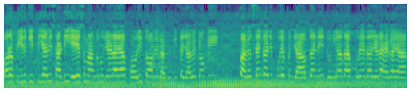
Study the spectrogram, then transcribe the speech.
ਔਰ ਅਪੀਲ ਕੀਤੀ ਆ ਵੀ ਸਾਡੀ ਇਸ ਮੰਗ ਨੂੰ ਜਿਹੜਾ ਆ ਫੌਰੀ ਤੌਰ ਤੇ ਲਾਗੂ ਕੀਤਾ ਜਾਵੇ ਕਿਉਂਕਿ ਭਗਤ ਸਿੰਘ ਅੱਜ ਪੂਰੇ ਪੰਜਾਬ ਦਾ ਨਹੀਂ, ਦੁਨੀਆ ਦਾ, ਪੂਰੇ ਦਾ ਜਿਹੜਾ ਹੈਗਾ ਆ,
